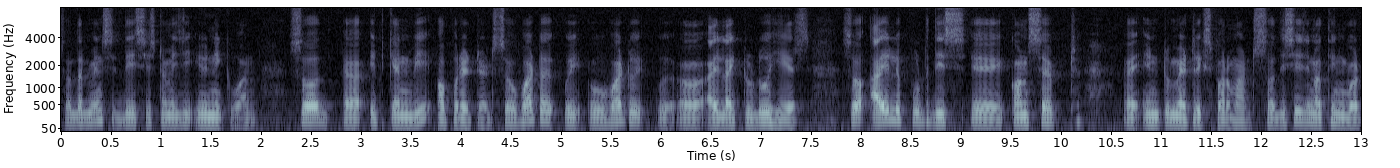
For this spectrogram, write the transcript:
So, that means the system is a unique one. So, uh, it can be operated. So, what we what we, uh, I like to do here. So, I will put this uh, concept uh, into matrix format. So, this is nothing but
